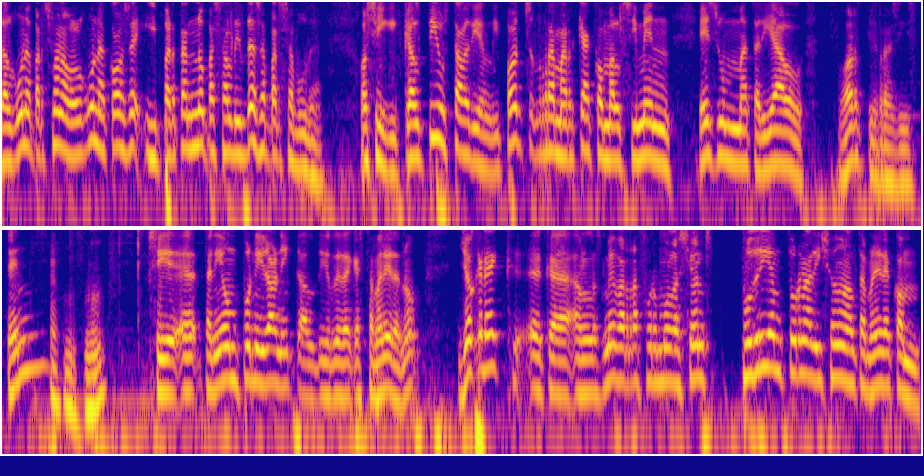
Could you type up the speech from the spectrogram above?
d'alguna persona o alguna cosa i, per tant, no passar-li desapercebuda. O sigui, que el tio estava dient, li pots remarcar com el ciment és un material fort i resistent? Uh -huh. O sigui, eh, tenia un punt irònic al dir-li d'aquesta manera, no? Jo crec eh, que en les meves reformulacions podríem tornar a dir això d'una altra manera com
